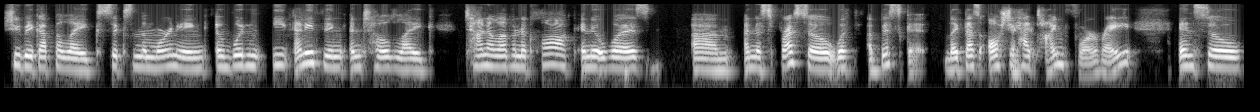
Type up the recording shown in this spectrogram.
She'd wake up at like six in the morning and wouldn't eat anything until like 10, 11 o'clock, and it was um, an espresso with a biscuit. Like that's all she had time for, right? And so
